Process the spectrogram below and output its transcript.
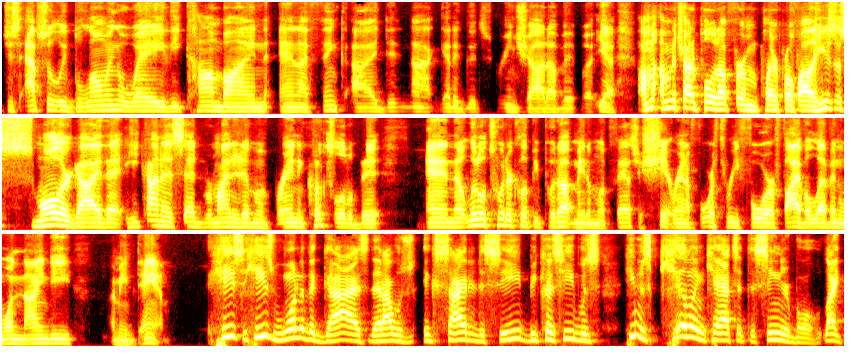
just absolutely blowing away the combine. And I think I did not get a good screenshot of it. But yeah, I'm, I'm going to try to pull it up from player profile. He's a smaller guy that he kind of said reminded him of Brandin Cooks a little bit. And that little Twitter clip he put up made him look fast as shit. Ran a 4.34, 5'11, 190. I mean, damn. He's he's one of the guys that I was excited to see because he was he was killing cats at the Senior Bowl, like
